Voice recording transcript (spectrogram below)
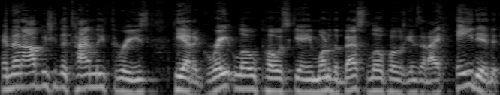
And then obviously the timely threes. He had a great low post game, one of the best low post games. And I hated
